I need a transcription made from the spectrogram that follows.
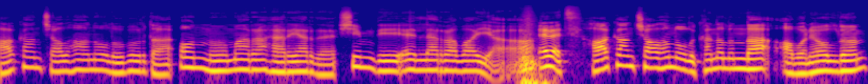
Hakan Çalhanoğlu burada. 10 numara her yerde. Şimdi eller havaya. Evet, Hakan Çalhanoğlu kanalında abone oldum.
